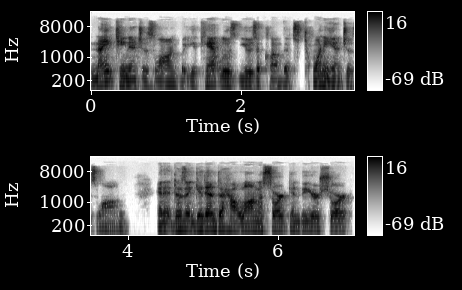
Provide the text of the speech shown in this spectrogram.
19 inches long, but you can't lose, use a club that's 20 inches long. And it doesn't get into how long a sword can be or short,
